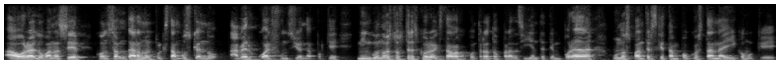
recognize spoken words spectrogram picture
ahora lo van a hacer con Sam Darnold porque están buscando a ver cuál funciona, porque ninguno de estos tres corebacks está bajo contrato para la siguiente temporada, unos Panthers que tampoco están ahí como que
